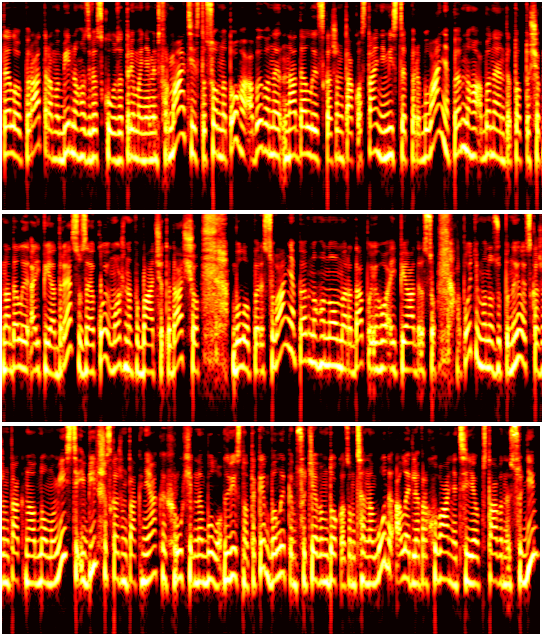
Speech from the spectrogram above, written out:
телеоператора мобільного зв'язку з отриманням інформації стосовно того, аби вони надали, скажімо так, останнє місце перебування певного абонента, тобто щоб надали IP-адресу, за якою можна побачити, да, що було пересування певного номера да, по його IP-адресу, а потім воно зупинилось, скажімо так, на одному місці, і більше, скажімо так, ніяких рухів не було. Звісно, таким великим суттєвим доказом це не буде, але для врахування цієї обставини в суді.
